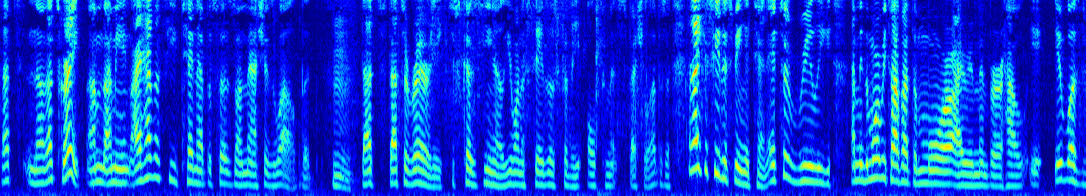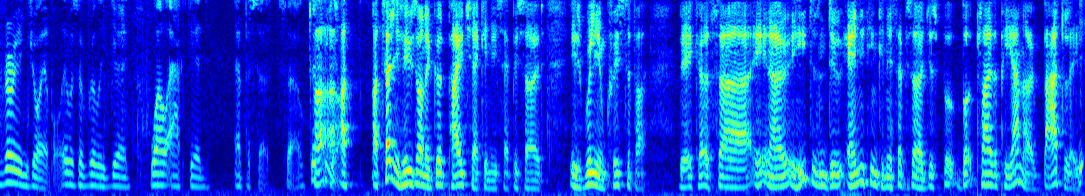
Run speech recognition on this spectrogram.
That's no, that's great. Um, I mean, I have a few ten episodes on Mash as well, but Hmm. that's that's a rarity. Just because you know you want to save those for the ultimate special episode, and I can see this being a ten. It's a really, I mean, the more we talk about, it, the more I remember how it, it was very enjoyable. It was a really good, well acted episode. So good for you. I, I, I tell you who's on a good paycheck in this episode is William Christopher. Because uh, you know he doesn't do anything in this episode, just but, but play the piano badly,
